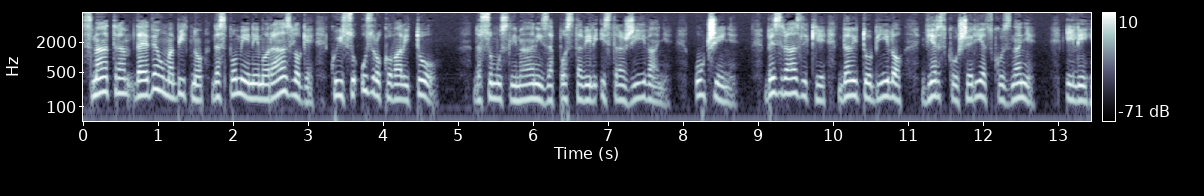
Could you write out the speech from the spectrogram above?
Smatram da je veoma bitno da spomenemo razloge koji su uzrokovali to da su muslimani zapostavili istraživanje, učenje, bez razlike da li to bilo vjersko šerijatsko znanje ili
